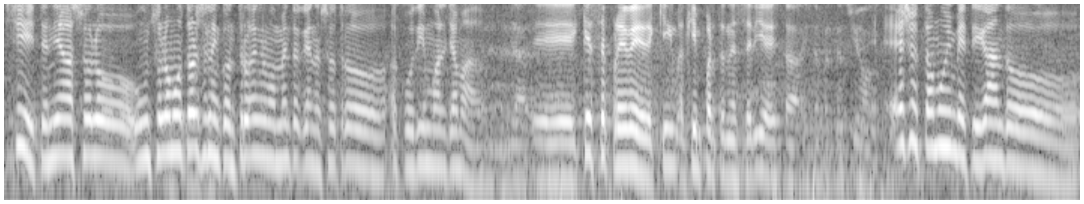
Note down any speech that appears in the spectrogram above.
Sí, tenía solo un solo motor, se le encontró en el momento que nosotros acudimos al llamado. Eh, ¿Qué se prevé? ¿De quién, ¿A quién pertenecería esta, esta Eso estamos investigando.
